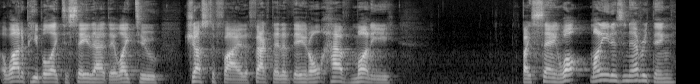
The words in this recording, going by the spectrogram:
A lot of people like to say that. They like to justify the fact that if they don't have money, by saying, well, money isn't everything.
